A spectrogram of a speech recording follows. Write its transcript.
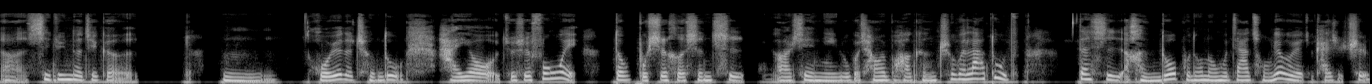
呃细菌的这个，嗯，活跃的程度，还有就是风味，都不适合生吃。而且你如果肠胃不好，可能吃会拉肚子。但是很多普通农户家从六个月就开始吃，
